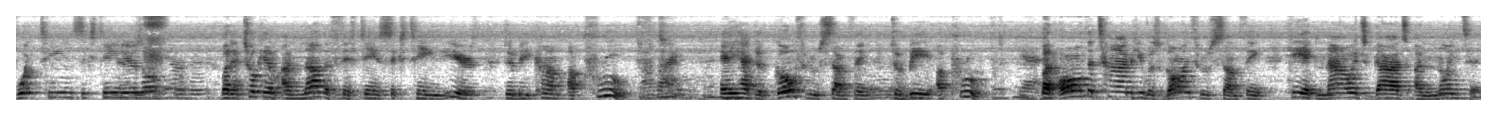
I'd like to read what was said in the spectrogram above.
14, 16 years old? But it took him another 15, 16 years to become approved. All right. And he had to go through something to be approved. Yeah. But all the time he was going through something, he acknowledged God's anointed.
